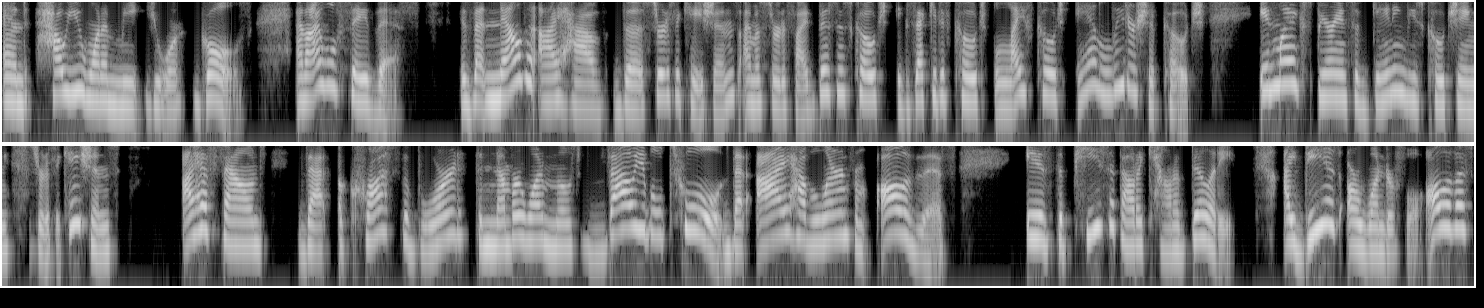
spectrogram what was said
and how you want to meet your goals? And I will say this is that now that I have the certifications, I'm a certified business coach, executive coach, life coach, and leadership coach. in my experience of gaining these coaching certifications, I have found that across the board, the number one most valuable tool that I have learned from all of this is the piece about accountability. Ideas are wonderful. All of us,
